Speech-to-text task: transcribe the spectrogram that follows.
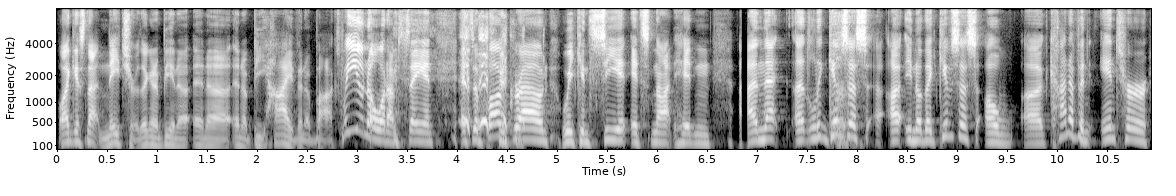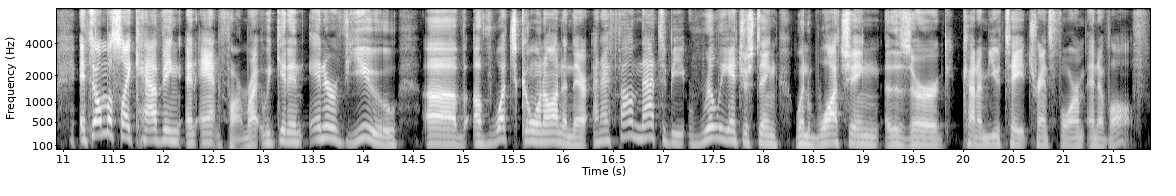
Well, I guess not nature. They're going to be in a in a in a beehive in a box. But you know what I'm saying? It's above ground. We can see it. It's not hidden. And that uh, gives us uh, you know, that gives us a, a kind of an inter it's almost like having an ant farm, right? We get an inner view of of what's going on in there. And I found that to be really interesting when watching the Zerg kind of mutate, transform and evolve.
